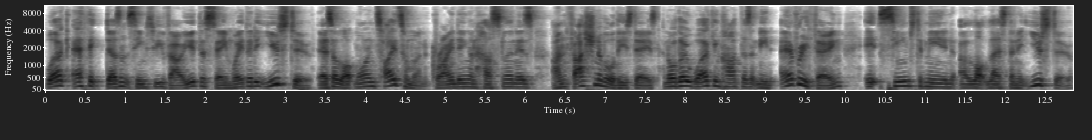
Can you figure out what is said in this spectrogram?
Work ethic doesn't seem to be valued the same way that it used to. There's a lot more entitlement. Grinding and hustling is unfashionable these days. And although working hard doesn't mean everything, it seems to mean a lot less than it used to.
